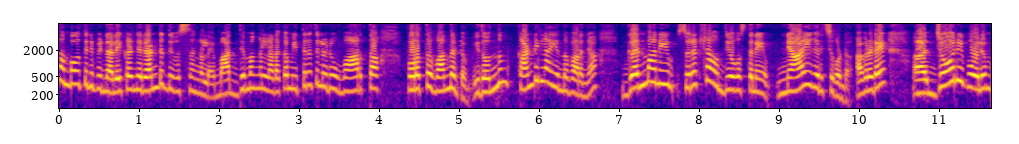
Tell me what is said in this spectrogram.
സംഭവത്തിന് പിന്നാലെ കഴിഞ്ഞ രണ്ട് ദിവസങ്ങളിലെ മാധ്യമങ്ങളിലടക്കം ഇത്തരത്തിലൊരു വാർത്ത പുറത്തു വന്നിട്ടും ഇതൊന്നും കണ്ടില്ല എന്ന് പറഞ്ഞ ഗൺമാനെയും സുരക്ഷാ ഉദ്യോഗസ്ഥനെയും ന്യായീകരിച്ചുകൊണ്ട് അവരുടെ ജോലി പോലും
